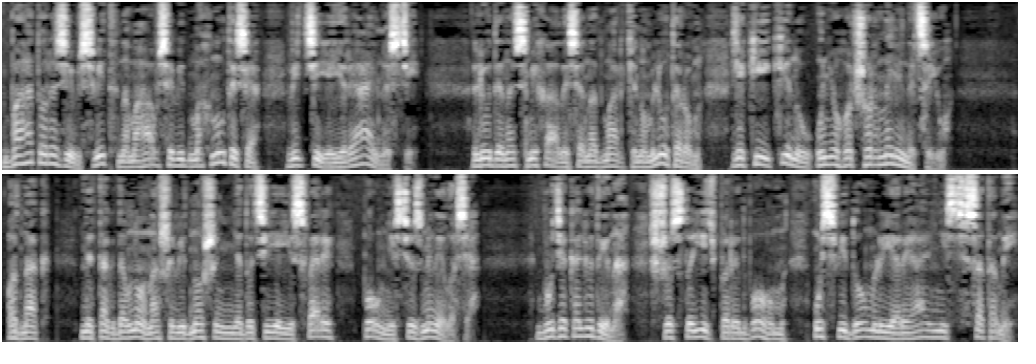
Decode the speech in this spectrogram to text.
Багато разів світ намагався відмахнутися від цієї реальності. Люди насміхалися над Мартіном Лютером, який кинув у нього чорнильницею. Однак не так давно наше відношення до цієї сфери повністю змінилося. Будь-яка людина, що стоїть перед Богом, усвідомлює реальність сатани.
